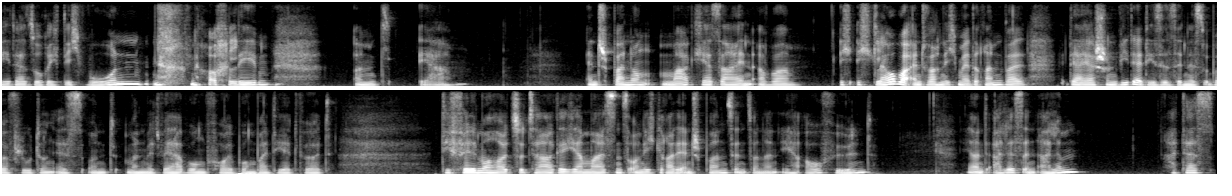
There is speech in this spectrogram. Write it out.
weder so richtig wohnen noch leben. Und ja, Entspannung mag ja sein, aber ich, ich glaube einfach nicht mehr dran, weil da ja schon wieder diese Sinnesüberflutung ist und man mit Werbung voll bombardiert wird. Die Filme heutzutage ja meistens auch nicht gerade entspannt sind, sondern eher aufwühlend. Ja, und alles in allem hat das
